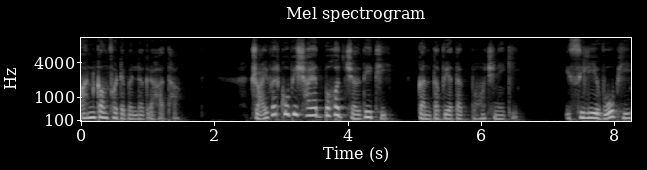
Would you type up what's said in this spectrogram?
अनकंफर्टेबल लग रहा था। ड्राइवर को भी शायद बहुत जल्दी थी गंतव्य तक पहुँचने की। इसीलिए वो भी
